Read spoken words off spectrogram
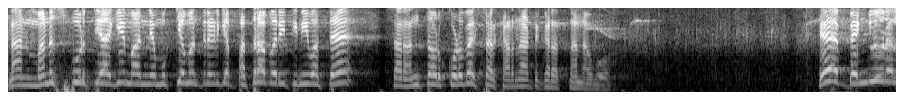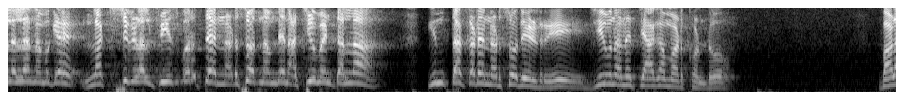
ನಾನು ಮನಸ್ಫೂರ್ತಿಯಾಗಿ ಮಾನ್ಯ ಮುಖ್ಯಮಂತ್ರಿಗಳಿಗೆ ಪತ್ರ ಬರೀತೀನಿ ಇವತ್ತೇ. ಸರ್, ಅಂಥವ್ರು ಕೊಡ್ಬೇಕು ಸರ್ ಕರ್ನಾಟಕ ರತ್ನ ನಾವು. ಏ, ಬೆಂಗಳೂರಲ್ಲೆಲ್ಲ ನಮಗೆ ಲಕ್ಷಗಳಲ್ಲಿ ಫೀಸ್ ಬರುತ್ತೆ. ನಡೆಸೋದು ನಮ್ದೇನು ಅಚೀವ್ಮೆಂಟ್ ಅಲ್ಲ. ಇಂಥ ಕಡೆ ನಡೆಸೋದು ಹೇಳ್ರಿ. ಜೀವನನೇ ತ್ಯಾಗ ಮಾಡಿಕೊಂಡು. ಭಾಳ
